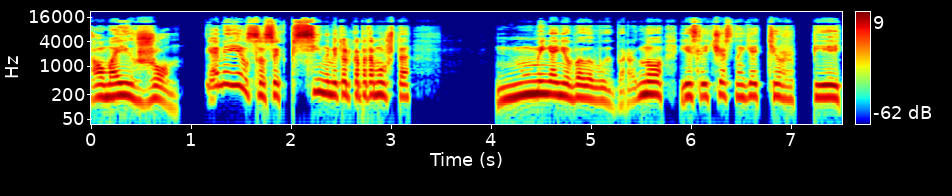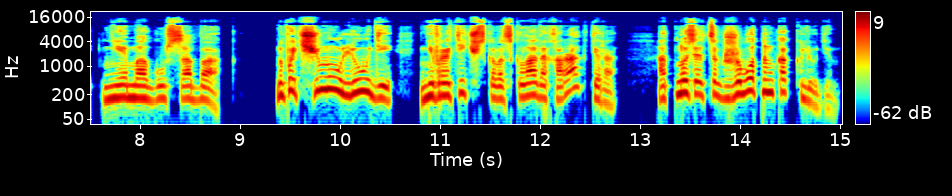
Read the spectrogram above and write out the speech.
а у моих жен. Я мирился с их псинами только потому, что у меня не было выбора. Но, если честно, я терпеть не могу собак. Ну почему люди невротического склада характера относятся к животным как к людям?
